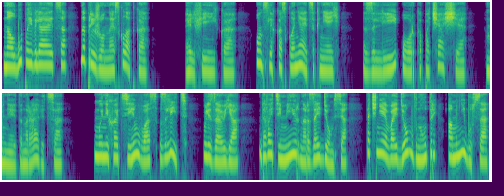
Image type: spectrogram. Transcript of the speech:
на лбу появляется напряженная складка. «Эльфийка!» Он слегка склоняется к ней. «Зли орка почаще. Мне это нравится». «Мы не хотим вас злить», — влезаю я. «Давайте мирно разойдемся. Точнее, войдем внутрь амнибуса,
